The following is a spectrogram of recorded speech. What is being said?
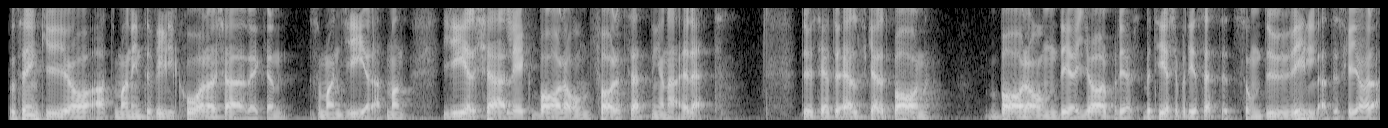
Då tänker jag att man inte villkorar kärleken som man ger. Att man ger kärlek bara om förutsättningarna är rätt. Det vill säga att du älskar ett barn bara om det, gör på det beter sig på det sättet som du vill att det ska göra.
